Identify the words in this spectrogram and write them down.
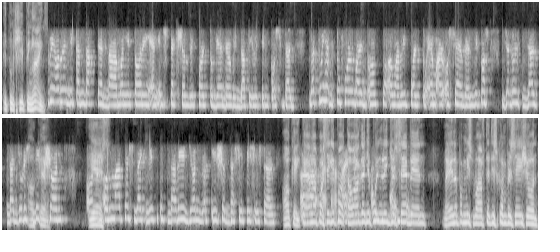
itong shipping lines? We already conducted the monitoring and inspection report together with the Philippine Coast Guard. But we have to forward also our report to MRO7 because the, the, the jurisdiction on, Yes. on matters like this is the region that issued the CPC, sir. Okay, kaya nga po, Uh, sige po, tawagan niyo po yung Region I- 7. Ngayon na po mismo, after this conversation,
